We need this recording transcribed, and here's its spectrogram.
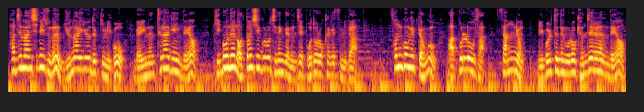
하지만 12수는 윤활유 느낌이고 메인은 트라게인데요. 기본은 어떤 식으로 진행되는지 보도록 하겠습니다. 선공일 경우 아폴로 우사, 쌍룡, 리볼트 등으로 견제를 하는데요.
